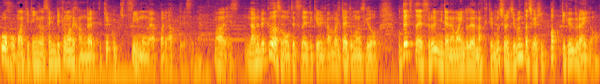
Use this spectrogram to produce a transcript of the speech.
広報、マーケティングの戦略まで考えると結構きついものがやっぱりあってですね、まあ、なるべくはそのお手伝いできるように頑張りたいと思うんですけど、お手伝いするみたいなマインドではなくて、むしろ自分たちが引っ張っていくぐらいの、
